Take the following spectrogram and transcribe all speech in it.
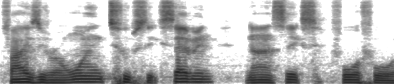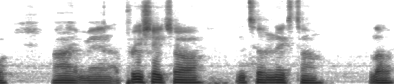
501 267 9644. All right, man. I appreciate y'all. Until next time. Love.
